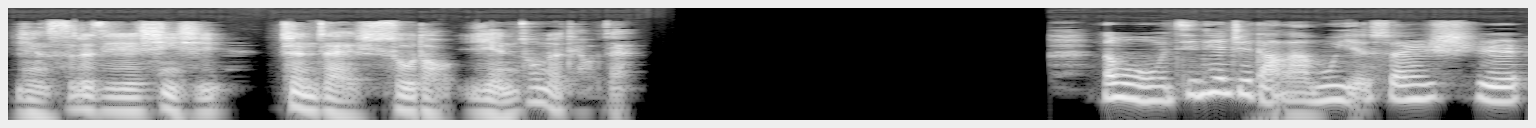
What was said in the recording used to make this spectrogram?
隐私的这些信息正在受到严重的挑战。那么我们今天这档栏目也算是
